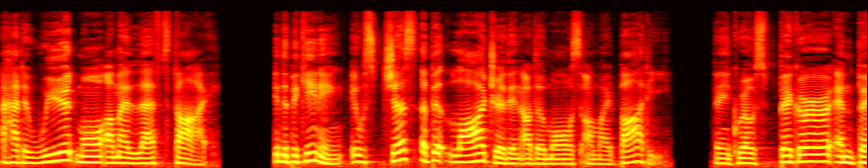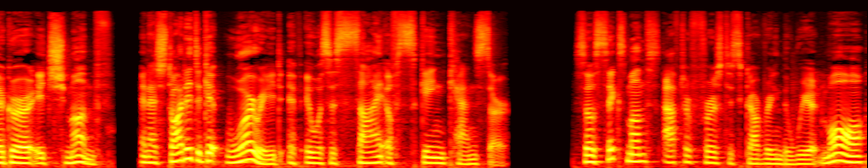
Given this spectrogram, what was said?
I had a weird mole on my left thigh. In the beginning, it was just a bit larger than other moles on my body. Then it grows bigger and bigger each month, and I started to get worried if it was a sign of skin cancer. So, six months after first discovering the weird mole,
